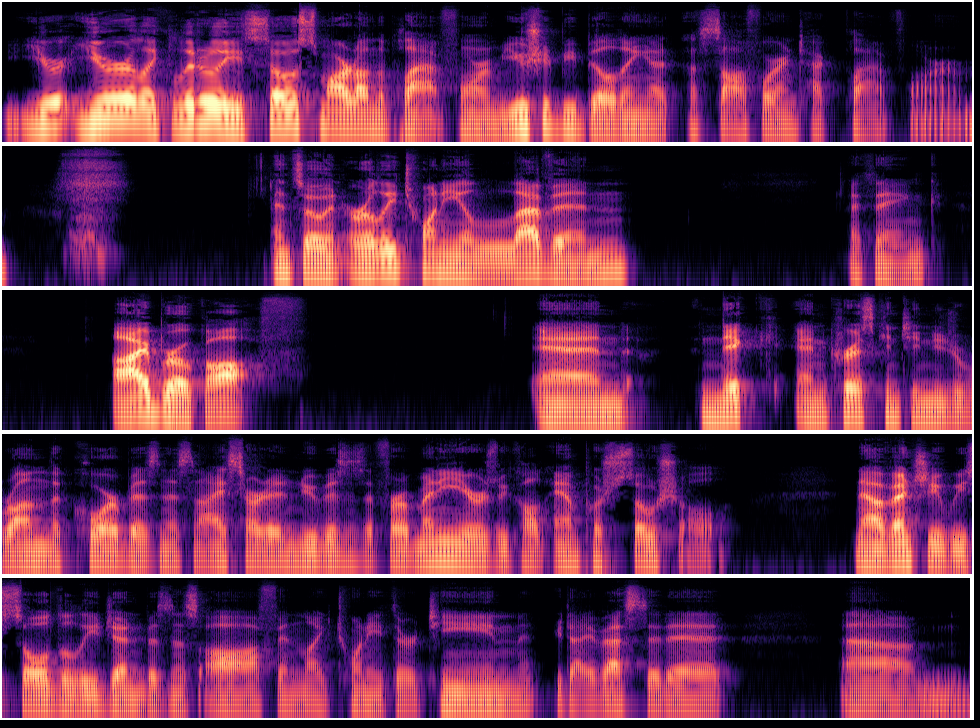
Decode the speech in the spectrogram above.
You're you're like literally so smart on the platform. You should be building a, a software and tech platform. And so in early 2011, I think, I broke off. And Nick and Chris continued to run the core business, and I started a new business that for many years we called Ampush Social. Now, eventually, we sold the lead gen business off in like 2013. We divested it. Um,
